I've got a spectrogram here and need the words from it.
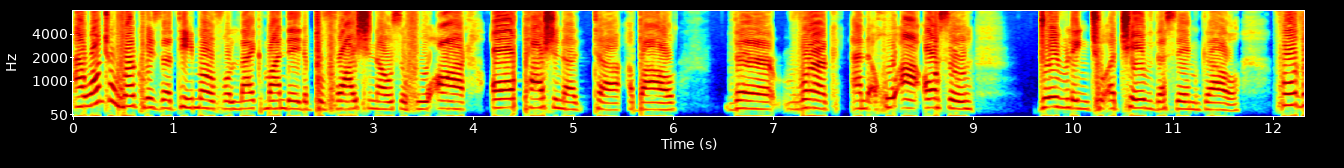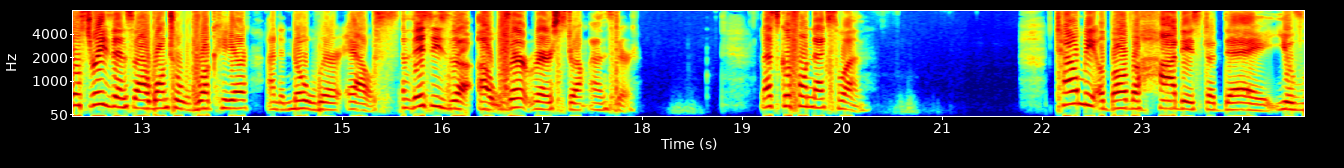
I want to work with a team of like-minded professionals who are all passionate uh, about their work and who are also driven to achieve the same goal. For those reasons, I want to work here and nowhere else. This is a, a very, very strong answer. Let's go for next one. Tell me about the hardest day you've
